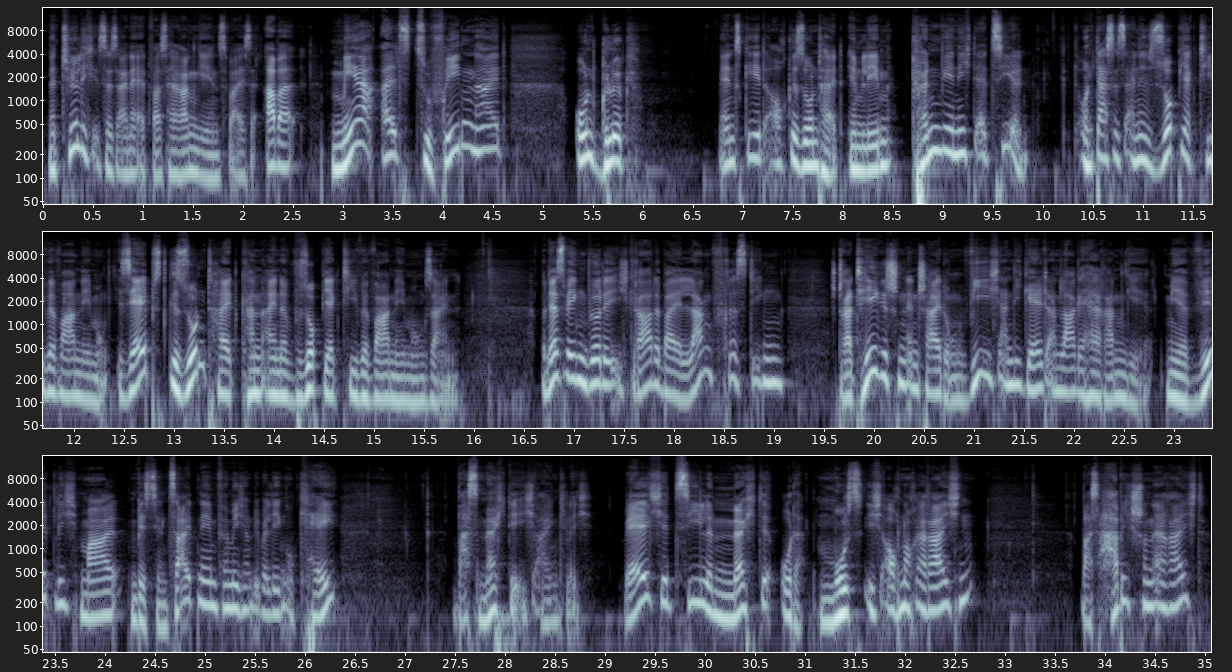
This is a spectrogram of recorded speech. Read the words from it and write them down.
Natürlich ist es eine etwas Herangehensweise, aber mehr als Zufriedenheit und Glück, wenn es geht, auch Gesundheit im Leben, können wir nicht erzielen. Und das ist eine subjektive Wahrnehmung. Selbst Gesundheit kann eine subjektive Wahrnehmung sein. Und deswegen würde ich gerade bei langfristigen strategischen Entscheidungen, wie ich an die Geldanlage herangehe, mir wirklich mal ein bisschen Zeit nehmen für mich und überlegen, okay, was möchte ich eigentlich? Welche Ziele möchte oder muss ich auch noch erreichen? Was habe ich schon erreicht?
